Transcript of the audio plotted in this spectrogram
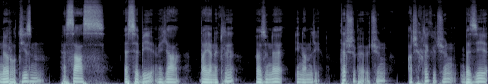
nörotizm, hassas, esebi veya dayanıklı, özüne inanımlı. Tecrübe için, açıklık için bazı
